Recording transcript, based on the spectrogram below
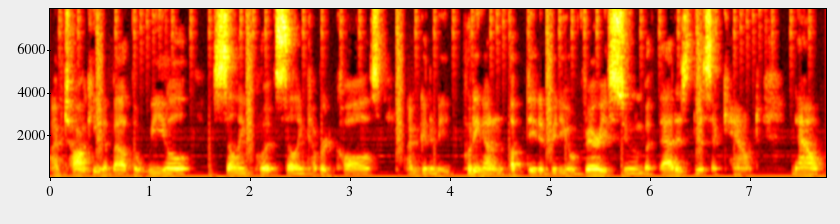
I'm talking about the wheel, selling puts, selling covered calls. I'm gonna be putting out an updated video very soon, but that is this account. Now,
